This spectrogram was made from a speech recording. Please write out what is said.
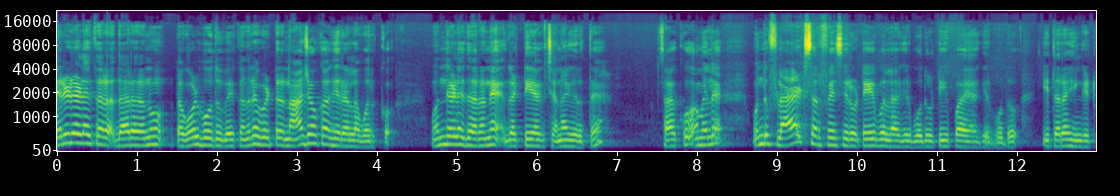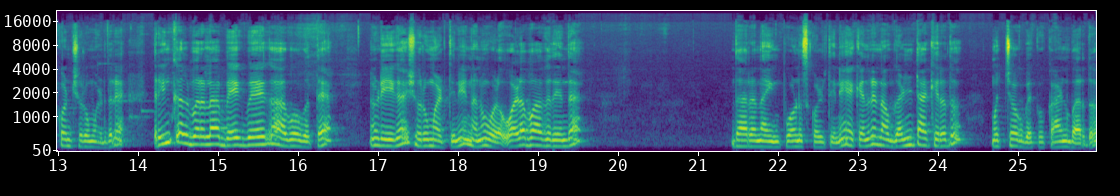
ಎರಡೆಳೆ ಥರ ದಾರನೂ ತಗೊಳ್ಬೋದು ಬೇಕಂದರೆ, ಬಟ್ ನಾಜೋಕಾಗಿರಲ್ಲ ವರ್ಕು. ಒಂದೆಳೆ ದಾರನೇ ಗಟ್ಟಿಯಾಗಿ ಚೆನ್ನಾಗಿರುತ್ತೆ. ಸಾಕು. ಆಮೇಲೆ ಒಂದು ಫ್ಲ್ಯಾಟ್ ಸರ್ಫೇಸ್ ಇರೋ ಟೇಬಲ್ ಆಗಿರ್ಬೋದು ಟೀಪಾಯ್ ಆಗಿರ್ಬೋದು, ಈ ಥರ ಹಿಂಗೆ ಇಟ್ಕೊಂಡು ಶುರು ಮಾಡಿದ್ರೆ ರಿಂಕಲ್ ಬರಲ್ಲ, ಬೇಗ ಬೇಗ ಆಗೋಗುತ್ತೆ. ನೋಡಿ, ಈಗ ಶುರು ಮಾಡ್ತೀನಿ. ನಾನು ಒಳ, ಒಳಭಾಗದಿಂದ ದಾರನ ಹಿಂಗೆ ಪೋಣಿಸ್ಕೊಳ್ತೀನಿ. ಯಾಕೆಂದರೆ ನಾವು ಗಂಟು ಹಾಕಿರೋದು ಮುಚ್ಚೋಗಬೇಕು, ಕಾಣಬಾರ್ದು.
